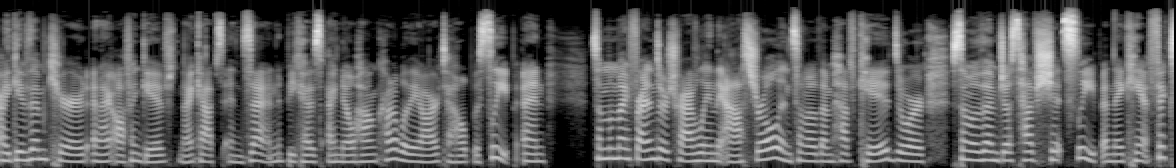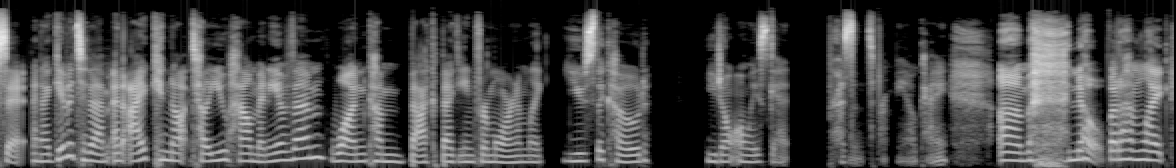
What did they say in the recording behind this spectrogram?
I give them cured and I often give nightcaps and Zen because I know how incredible they are to help with sleep. And some of my friends are traveling the astral and some of them have kids or some of them just have shit sleep and they can't fix it. And I give it to them and I cannot tell you how many of them, one, come back begging for more. And I'm like, use the code. You don't always get presents from me. Okay. Um, no, but I'm like,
